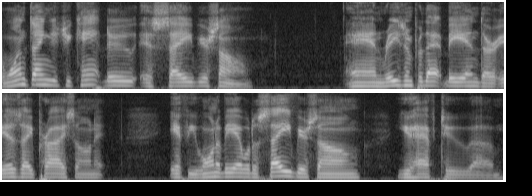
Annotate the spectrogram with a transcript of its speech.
One thing that you can't do is save your song. And reason for that being there is a price on it. If you want to be able to save your song, you have to um,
